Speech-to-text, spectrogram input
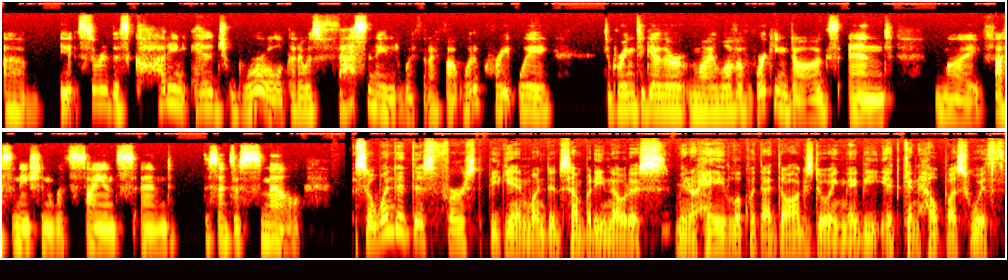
um, it's sort of this cutting edge world that I was fascinated with. And I thought, what a great way to bring together my love of working dogs and my fascination with science and the sense of smell. So when did this first begin? When did somebody notice, you know, hey, look what that dog's doing. Maybe it can help us with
